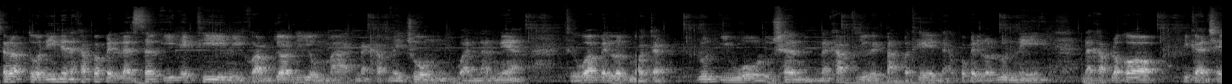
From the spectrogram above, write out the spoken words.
สำหรับตัวนี้เนี่ยนะครับก็เป็น Lancer EX ที่มีความยอดนิยมมากนะครับในช่วงวันนั้นเนี่ยถือว่าเป็นรถต่อจาก รุ่น Evolution นะครับที่อยู่ในต่างประเทศนะครับก็เป็นรถรุ่นนี้นะครับแล้วก็มีการใช้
